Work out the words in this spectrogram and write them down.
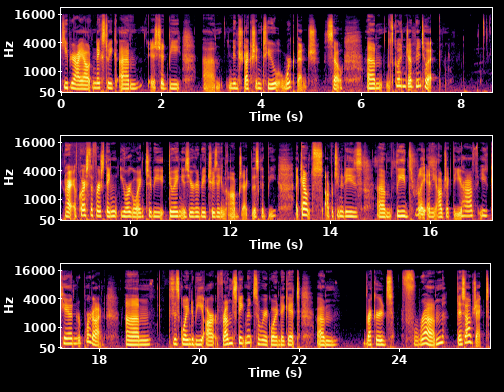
keep your eye out. Next week, um, it should be um, an introduction to Workbench. So um, let's go ahead and jump into it. All right, of course, the first thing you are going to be doing is you're going to be choosing an object. This could be accounts, opportunities, um, leads, really any object that you have, you can report on. Um, this is going to be our from statement. So we're going to get um, records from this object.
